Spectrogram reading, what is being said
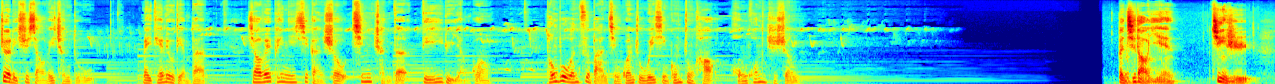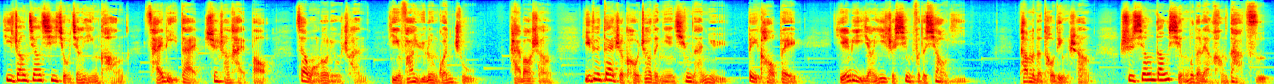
这里是小薇晨读，每天六点半，小薇陪你一起感受清晨的第一缕阳光。同步文字版，请关注微信公众号“洪荒之声”。本期导言：近日，一张江西九江银行彩礼贷宣传海报在网络流传，引发舆论关注。海报上，一对戴着口罩的年轻男女背靠背，眼里洋溢着幸福的笑意。他们的头顶上是相当醒目的两行大字：“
